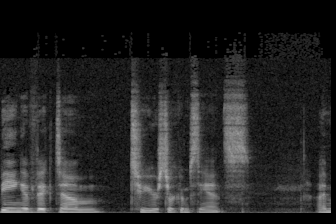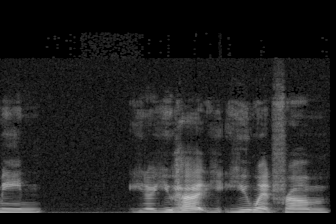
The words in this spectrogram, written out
being a victim to your circumstance i mean you know you had you went from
